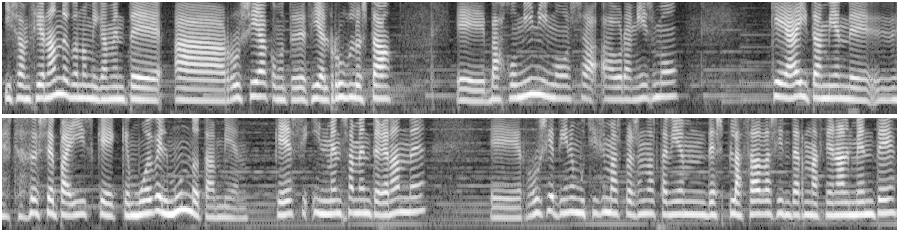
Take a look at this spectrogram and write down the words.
y sancionando económicamente a Rusia. Como te decía, el rublo está eh, bajo mínimos ahora mismo. qué hay también de, todo ese país que, mueve el mundo también, que es inmensamente grande. Eh, Rusia tiene muchísimas personas también desplazadas internacionalmente.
